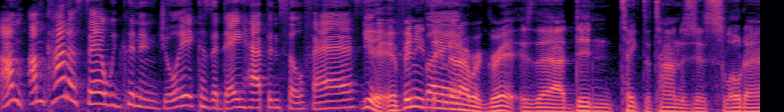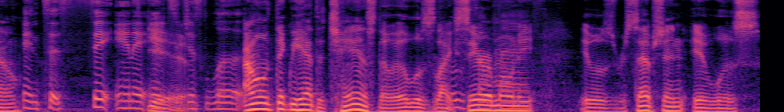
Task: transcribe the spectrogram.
I'm I'm kind of sad we couldn't enjoy it because the day happened so fast. yeah. If anything But- that I regret is that I didn't take the time to just slow down. and to sit in it and to just look. I don't think we had the chance though. It was like Move so ceremony, fast. it was reception, it was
